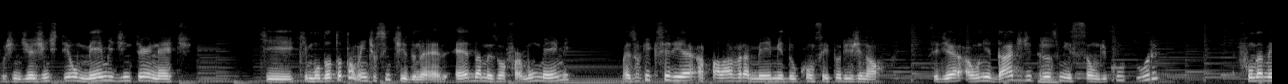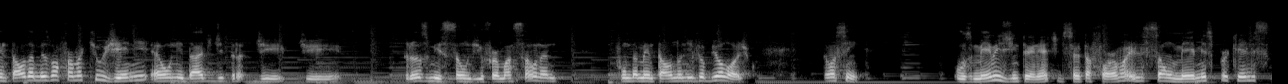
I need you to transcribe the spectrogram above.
Hoje em dia a gente tem o meme de internet que, que mudou totalmente o sentido, né? É da mesma forma um meme, mas o que, que seria a palavra meme do conceito original? Seria a unidade de transmissão de cultura, fundamental da mesma forma que o gene é a unidade de, de, de transmissão de informação, né? Fundamental no nível biológico. Então, assim, os memes de internet, de certa forma, eles são memes porque eles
